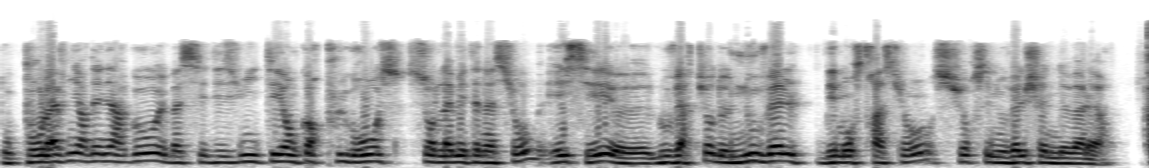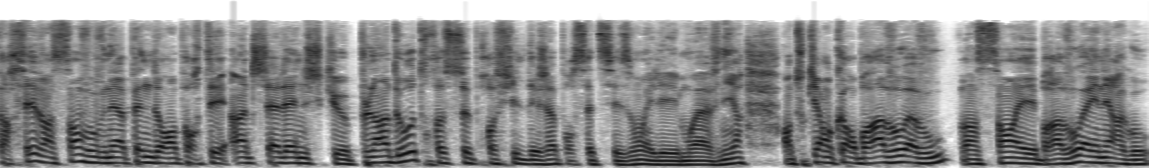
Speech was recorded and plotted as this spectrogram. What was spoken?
Donc pour l'avenir d'Energo, eh ben, c'est des unités encore plus grosses sur de la méthanation et c'est euh, l'ouverture de nouvelles démonstrations sur ces nouvelles chaînes de valeur. Parfait, Vincent, vous venez à peine de remporter un challenge que plein d'autres se profilent déjà pour cette saison et les mois à venir. En tout cas, encore bravo à vous, Vincent, et bravo à Energo.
